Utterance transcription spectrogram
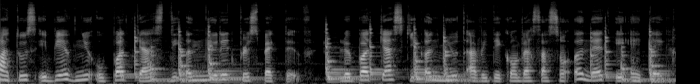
à tous et bienvenue au podcast The Unmuted Perspective, le podcast qui unmute avec des conversations honnêtes et intègres.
